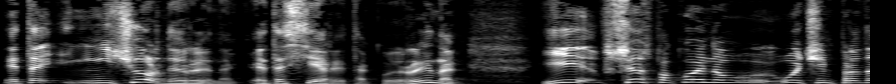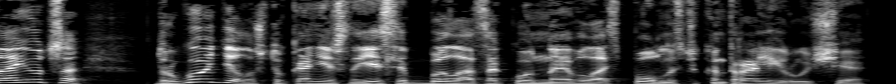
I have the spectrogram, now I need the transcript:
это не черный рынок, это серый такой рынок, и все спокойно очень продается. Другое дело, что, конечно, если бы была законная власть, полностью контролирующая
